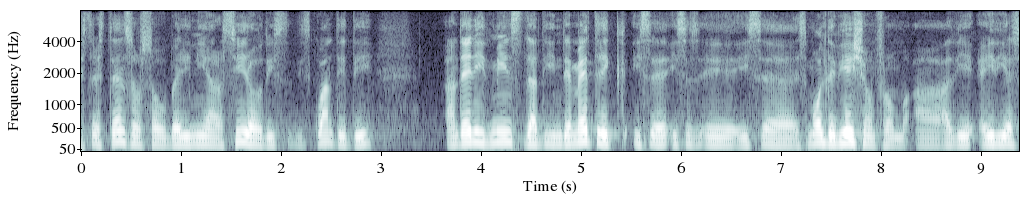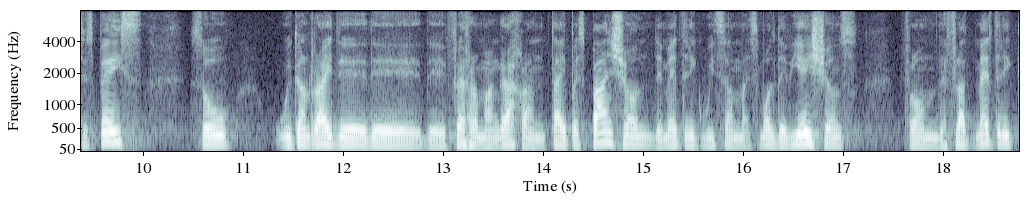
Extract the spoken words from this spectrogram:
stress tensor, so very near zero, this, this quantity. And then it means that in the metric is a, is a, is a small deviation from uh, the ADS space. So we can write the, the, the Fefferman-Graham type expansion, the metric with some small deviations from the flat metric.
